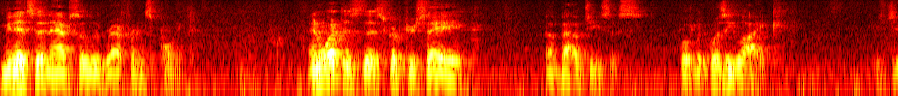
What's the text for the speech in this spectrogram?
I mean, it's an absolute reference point. And what does the scripture say about Jesus? What, was he like? He's,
